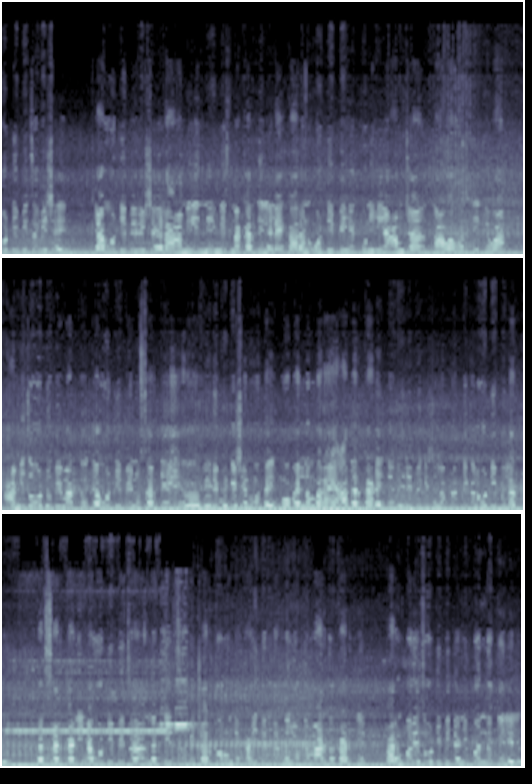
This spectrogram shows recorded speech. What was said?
ओ टी पीचा विषय त्या ओ टी पी विषयाला आम्ही नेहमीच नकार दिलेला आहे. कारण ओ टी पी हे कुणीही आमच्या नावावरती किंवा आम्ही जो ओ टी पी मागतो त्या ओ टी पीनुसार ते व्हेरिफिकेशन होत आहे मोबाईल नंबर आहे आधार कार्ड आहे ते व्हेरिफिकेशनला प्रत्येकाला ओ टी पी लागतो तर सरकारने ह्या ओ टी पीचा नक्कीच विचार करून ते काहीतरी त्यातनं योग्य मार्ग काढतील. कारण बरेच ओ टी पी त्यांनी बंद केलेले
